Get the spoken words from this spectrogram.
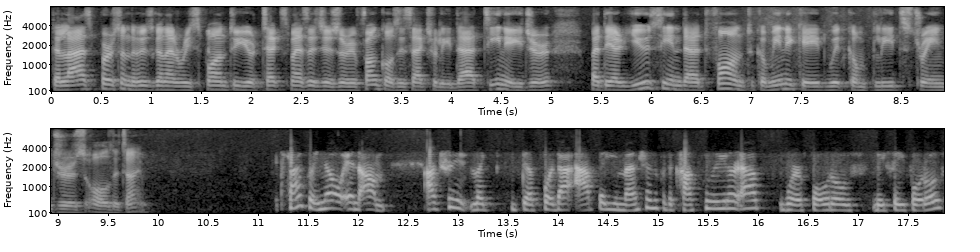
the last person who's gonna respond to your text messages or your phone calls is actually that teenager, but they are using that phone to communicate with complete strangers all the time. Exactly. No, and um, actually, like the, for that app that you mentioned, for the calculator app, where photos they save photos,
